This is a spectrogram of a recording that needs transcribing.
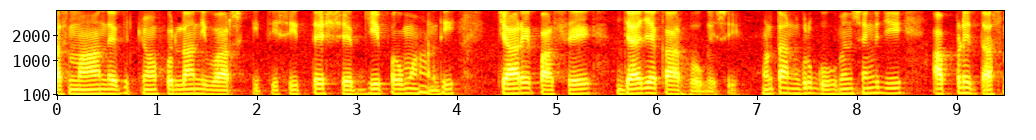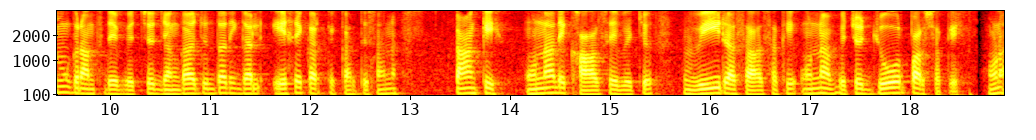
ਅਸਮਾਨ ਦੇ ਵਿੱਚੋਂ ਫੁੱਲਾਂ ਦੀ ਵਾਰਸ਼ ਕੀਤੀ ਸੀ ਤੇ ਸ਼ਿਵ ਜੀ ਭਗਵਾਨ ਦੀ ਚਾਰੇ ਪਾਸੇ ਜੈ ਜੈਕਾਰ ਹੋ ਗਈ ਸੀ। ਹੁਣ ਧੰਨ ਗੁਰੂ ਗੋਬਿੰਦ ਸਿੰਘ ਜੀ ਆਪਣੇ ਦਸਮ ਗ੍ਰੰਥ ਦੇ ਵਿੱਚ ਜੰਗਾ ਜੁੱਧਾਂ ਦੀ ਗੱਲ ਇਸੇ ਕਰਕੇ ਕਰਦੇ ਸਨ ਤਾਂ ਕਿ ਉਹਨਾਂ ਦੇ ਖਾਲਸੇ ਵਿੱਚ ਵੀਰ ਰਸ ਆ ਸਕੇ, ਉਹਨਾਂ ਵਿੱਚ ਜ਼ੋਰ ਭਰ ਸਕੇ। ਹੁਣ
